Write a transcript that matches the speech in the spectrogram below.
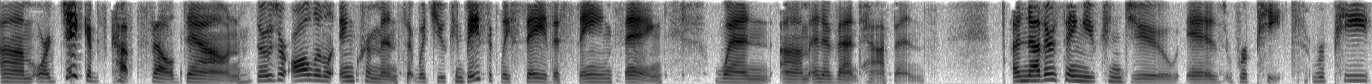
Um, or Jacob's cup fell down. Those are all little increments at which you can basically say the same thing when um, an event happens. Another thing you can do is repeat. Repeat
